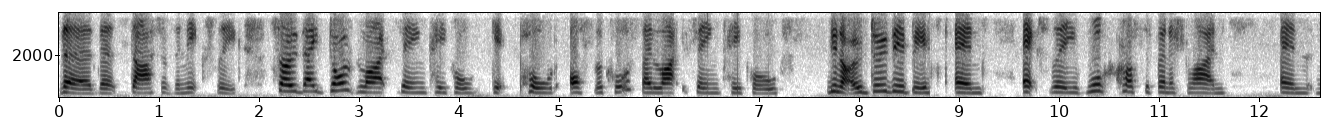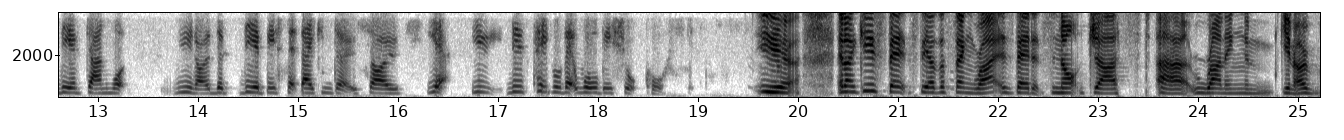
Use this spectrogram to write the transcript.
the, the start of the next leg. So they don't like seeing people get pulled off the course. They like seeing people, you know, do their best and actually walk across the finish line and they've done what you know the, their best that they can do. So yeah, you there's people that will be short course. Yeah, and I guess that's the other thing, right? Is that it's not just uh, running and you know,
